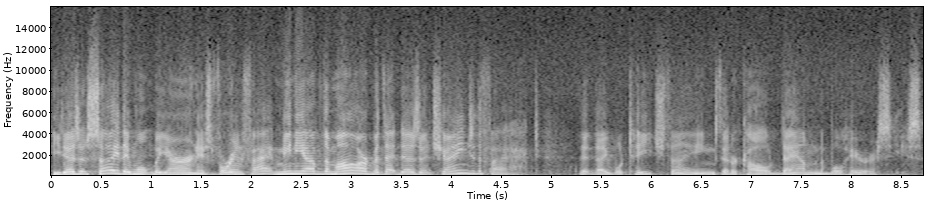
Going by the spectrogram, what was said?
He doesn't say they won't be earnest, for in fact, many of them are, but that doesn't change the fact that they will teach things that are called damnable heresies,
